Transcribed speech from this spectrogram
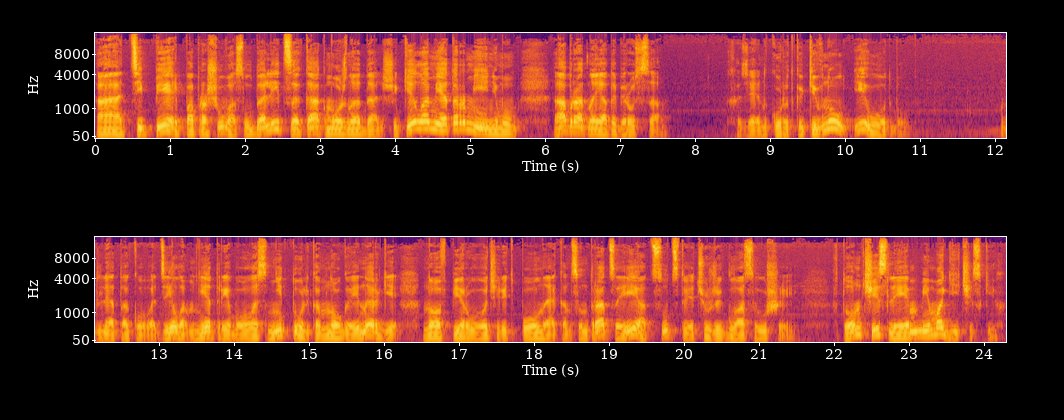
«А теперь попрошу вас удалиться как можно дальше. Километр минимум. Обратно я доберусь сам». Хозяин коротко кивнул и отбыл. Для такого дела мне требовалось не только много энергии, но в первую очередь полная концентрация и отсутствие чужих глаз и ушей, в том числе и магических.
